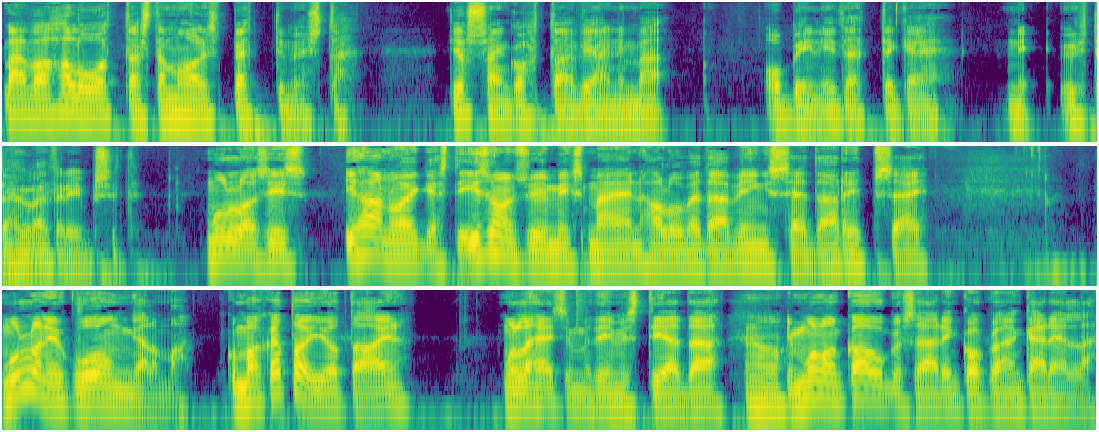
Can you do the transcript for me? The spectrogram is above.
mä en vaan halua ottaa sitä mahdollista pettymystä. Jossain kohtaa vielä, niin mä opin itse tekee niin yhtä hyvät ripsit. Mulla on siis ihan oikeasti isoin syy, miksi mä en halua vetää vinksejä tai ripsejä. Mulla on joku ongelma. Kun mä katson jotain, mun läheisimmät ihmiset tietää, Joo. niin mulla on kaukosäädin koko ajan kädellä.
